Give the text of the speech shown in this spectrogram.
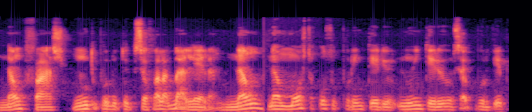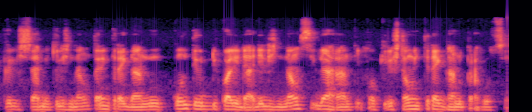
não faz. Muito produtor que só fala balela, não, não mostra curso por interior, no interior, sabe por quê? Porque eles sabem que eles não estão entregando um conteúdo de qualidade, eles não se garantem com o que eles estão entregando para você.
